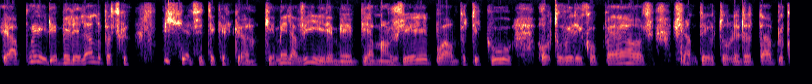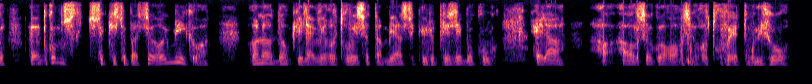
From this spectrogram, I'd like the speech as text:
Et après, il aimait les Landes parce que Michel, c'était quelqu'un qui aimait la vie. Il aimait bien manger, boire un petit coup, retrouver les copains, chanter autour de table, comme ce qui se passait au rugby, quoi. Voilà, donc il avait retrouvé cette ambiance qui lui plaisait beaucoup. Et là, à Osegor, on se retrouvait tous les jours.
